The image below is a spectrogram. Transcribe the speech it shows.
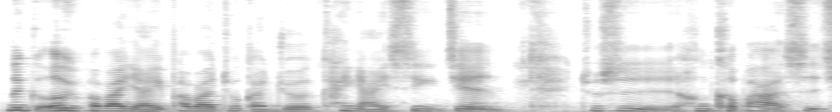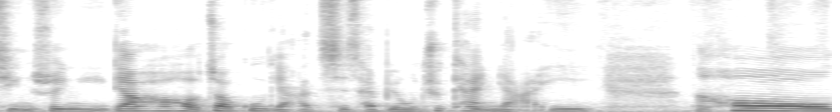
那个鳄鱼怕怕，牙医怕怕，就感觉看牙医是一件就是很可怕的事情，所以你一定要好好照顾牙齿，才不用去看牙医。然后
